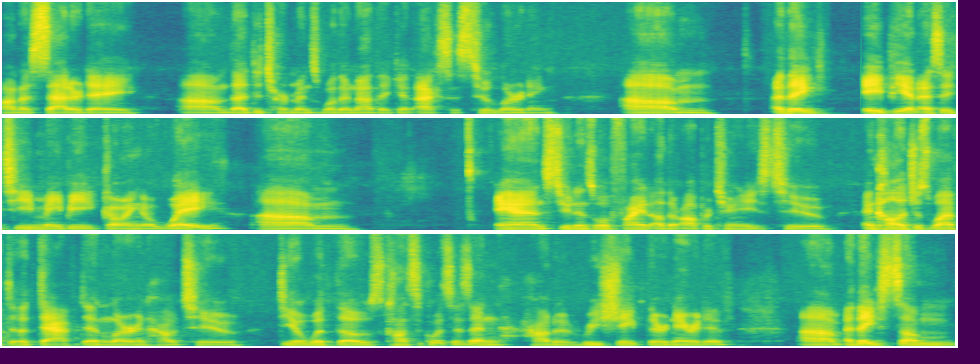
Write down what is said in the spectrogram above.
on a Saturday um, that determines whether or not they get access to learning. Um, I think AP and SAT may be going away, um, and students will find other opportunities to, and colleges will have to adapt and learn how to deal with those consequences and how to reshape their narrative. Um, I think some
